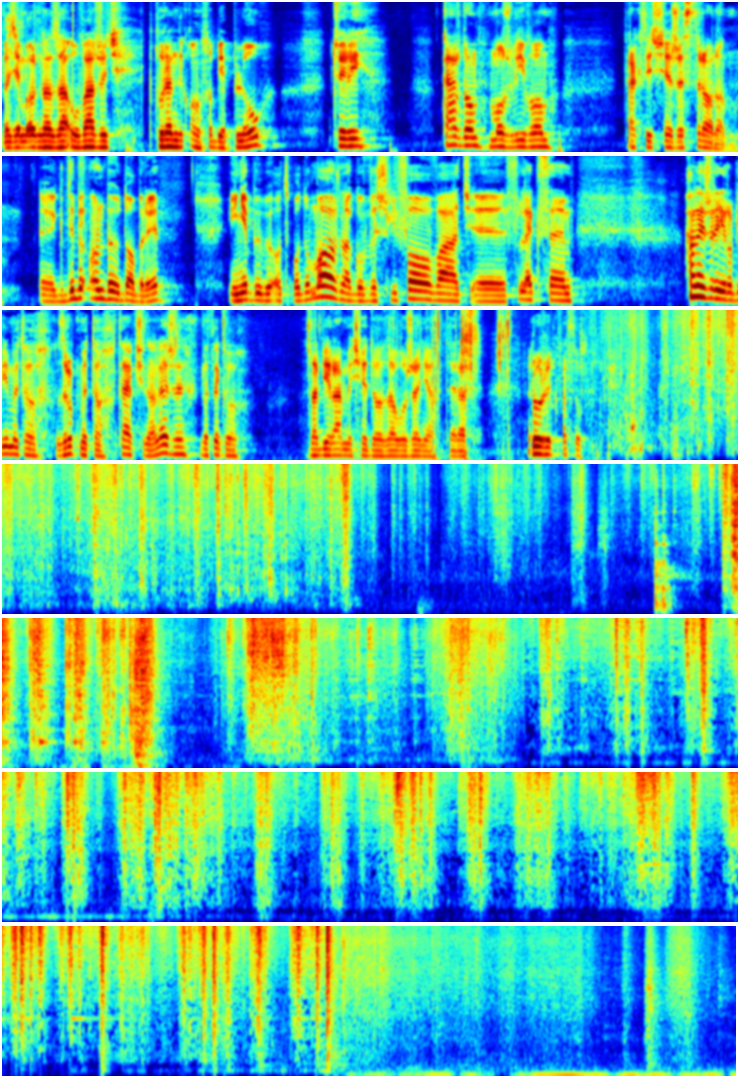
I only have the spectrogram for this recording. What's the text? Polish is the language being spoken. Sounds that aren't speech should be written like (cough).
Będzie można zauważyć, którędy on sobie pluł czyli każdą możliwą praktycznie, że stroną. E, Gdyby on był dobry i nie byłby od spodu, można go wyszlifować e, flexem, ale jeżeli robimy to, zróbmy to tak jak się należy, dlatego zabieramy się do założenia teraz rury kwasów.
